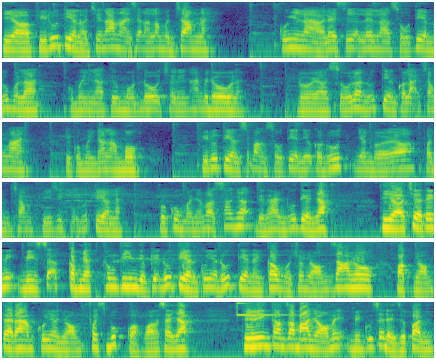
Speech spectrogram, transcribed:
Thì uh, phí rút tiền ở trên app này sẽ là 5% này. Cũng như là ở đây sẽ lên là số tiền rút một lần. Của mình là từ 1 đô cho đến 20 đô này. Rồi uh, số lần rút tiền còn lại trong ngày thì của mình đang là một phí rút tiền sẽ bằng số tiền yêu cầu rút nhân với ờ, phần trăm phí dịch vụ rút tiền này. Cuối cùng bạn nhấn vào xác nhận để thành rút tiền nha thì ở chỉ ở tên mình sẽ cập nhật thông tin điều kiện rút tiền cũng như rút tiền thành công ở trong nhóm Zalo hoặc nhóm Telegram cũng như nhóm Facebook của Hoàng Xe nha thì mình tham gia ba nhóm ấy, mình cũng sẽ để dưới phần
